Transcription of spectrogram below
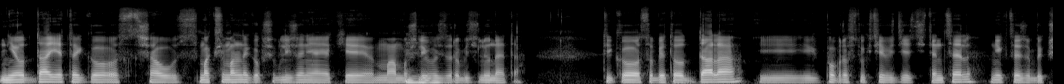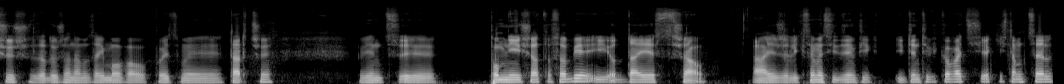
nie oddaje tego strzału z maksymalnego przybliżenia, jakie ma możliwość zrobić luneta. Tylko sobie to oddala i po prostu chce widzieć ten cel. Nie chce, żeby krzyż za dużo nam zajmował, powiedzmy, tarczy, więc y, pomniejsza to sobie i oddaje strzał. A jeżeli chcemy identyfikować jakiś tam cel,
